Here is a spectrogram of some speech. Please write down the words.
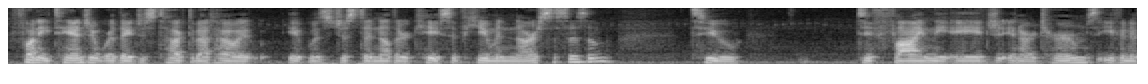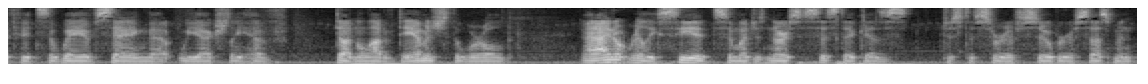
funny tangent where they just talked about how it, it was just another case of human narcissism to define the age in our terms, even if it's a way of saying that we actually have done a lot of damage to the world. And I don't really see it so much as narcissistic as just a sort of sober assessment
